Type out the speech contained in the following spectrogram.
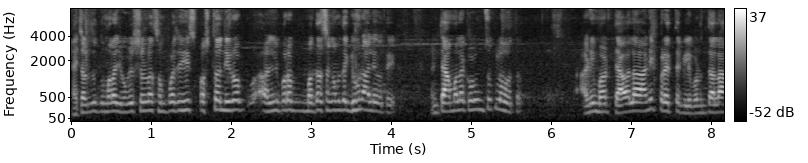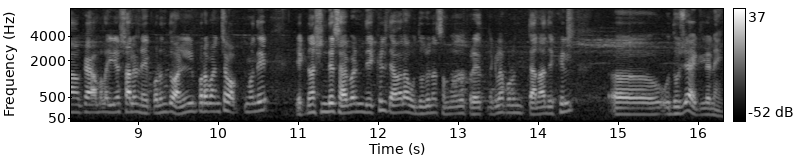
ह्याच्यावर तुम्हाला योगेश्वरला संपवायचे हे स्पष्ट निरोप अनिल परब मतदारसंघामध्ये घेऊन आले होते. आणि ते आम्हाला कळून चुकलं होतं. आणि मग त्यावेळेला अनेक प्रयत्न केले परंतु त्याला काय आम्हाला यश आलं नाही. परंतु अनिल परबांच्या बाबतीमध्ये एकनाथ शिंदे साहेबांनी देखील त्यावेळेला उद्धवजींना समजवण्याचा प्रयत्न केला परंतु त्यांना देखील उद्धवजी ऐकले नाही.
